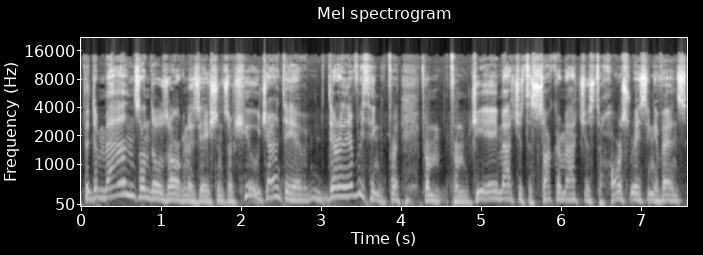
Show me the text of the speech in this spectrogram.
The demands on those organisations are huge, aren't they? They're everything fr- from from GAA matches to soccer matches to horse racing events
